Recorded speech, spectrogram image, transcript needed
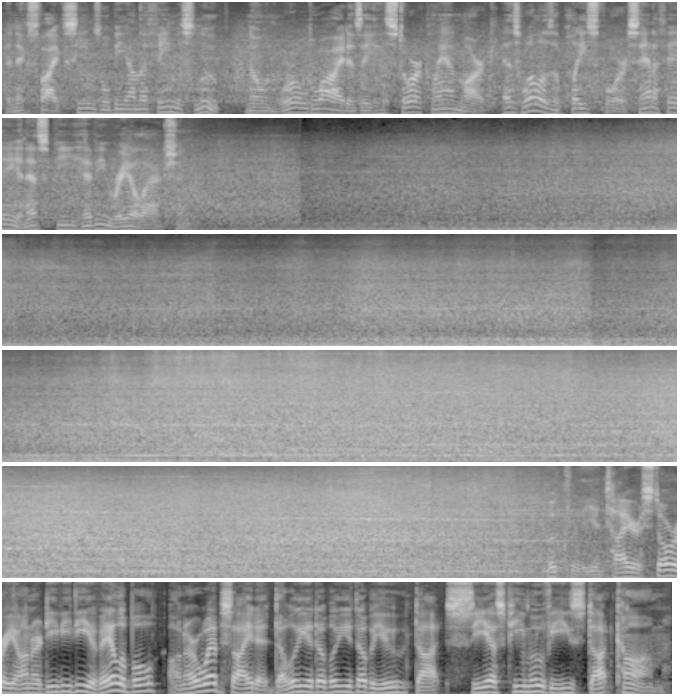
The next five scenes will be on the famous Loop, known worldwide as a historic landmark, as well as a place for Santa Fe and SP heavy rail action. The entire story on our DVD available on our website at www.cspmovies.com.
